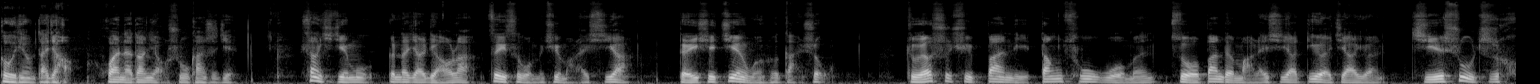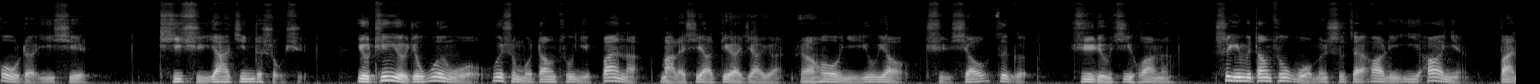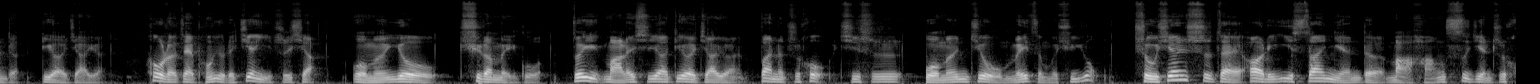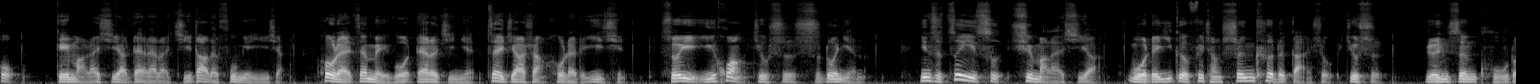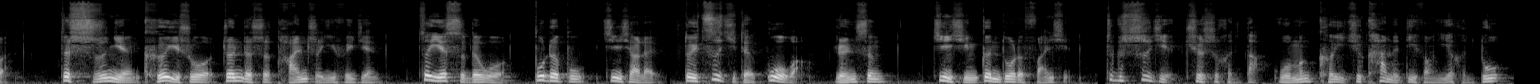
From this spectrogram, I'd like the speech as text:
各位听众，大家好，欢迎来到鸟叔看世界。上期节目跟大家聊了这一次我们去马来西亚的一些见闻和感受，主要是去办理当初我们所办的马来西亚第二家园结束之后的一些提取押金的手续。有听友就问我，为什么当初你办了马来西亚第二家园，然后你又要取消这个居留计划呢？是因为当初我们是在二零一二年办的第二家园，后来在朋友的建议之下，我们又去了美国，所以马来西亚第二家园办了之后，其实我们就没怎么去用。首先是在二零一三年的马航事件之后，给马来西亚带来了极大的负面影响。后来在美国待了几年，再加上后来的疫情，所以一晃就是十多年了。因此这一次去马来西亚。我的一个非常深刻的感受就是，人生苦短，这十年可以说真的是弹指一挥间。这也使得我不得不静下来，对自己的过往人生进行更多的反省。这个世界确实很大，我们可以去看的地方也很多，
